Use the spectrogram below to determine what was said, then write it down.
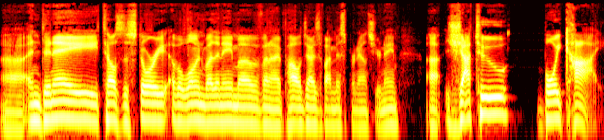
Uh, and Danae tells the story of a woman by the name of, and I apologize if I mispronounce your name, uh, Jatu Boykai.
